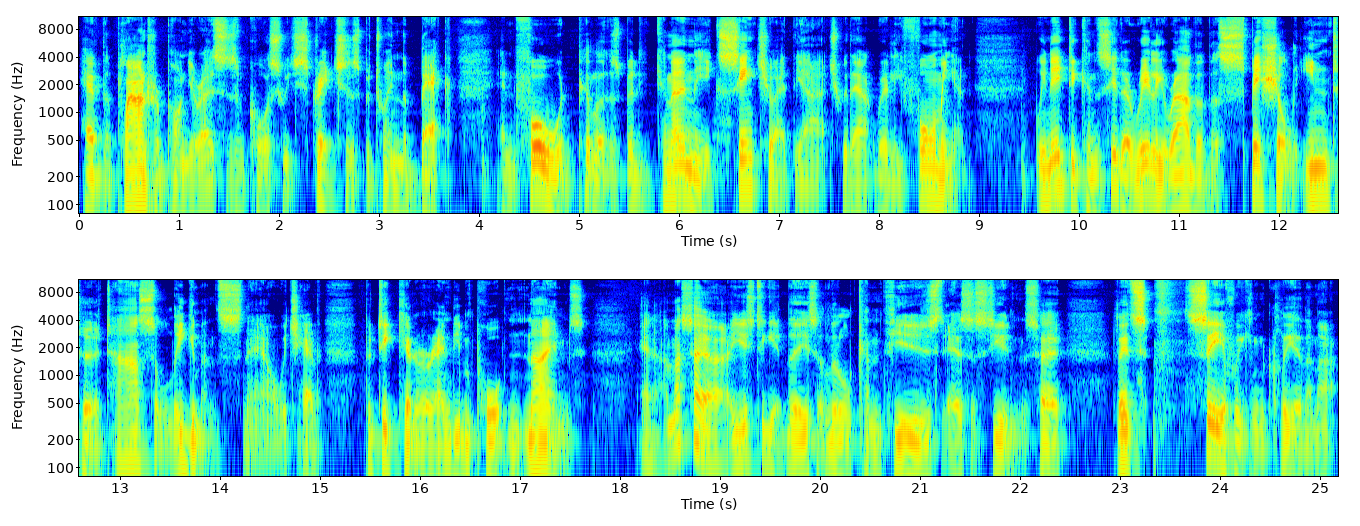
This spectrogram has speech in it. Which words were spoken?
have the plantar aponeurosis, of course, which stretches between the back and forward pillars, but it can only accentuate the arch without really forming it. We need to consider really rather the special intertarsal ligaments now, which have particular and important names. And I must say, I used to get these a little confused as a student, so let's see if we can clear them up.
